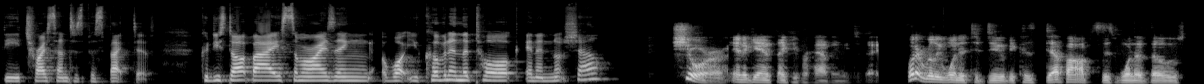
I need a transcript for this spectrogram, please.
the Tricentis Perspective. Could you start by summarizing what you covered in the talk in a nutshell? Sure. And again, thank you for having me today. What I really wanted to do, because DevOps is one of those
